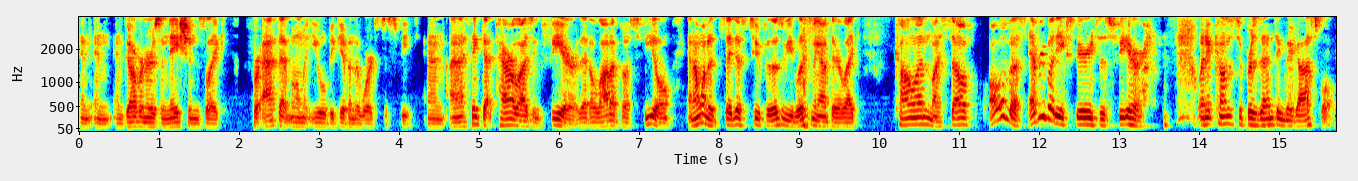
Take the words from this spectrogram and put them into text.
and, and, and, governors and nations, like, for at that moment you will be given the words to speak. And, and I think that paralyzing fear that a lot of us feel, and I want to say this too, for those of you listening out there, like Colin, myself, all of us, everybody experiences fear when it comes to presenting the gospel.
